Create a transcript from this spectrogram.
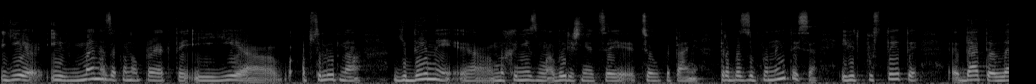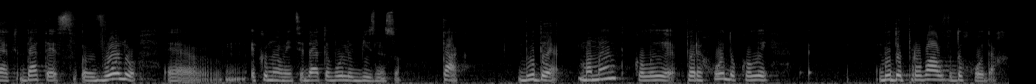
є і в мене законопроекти, і є абсолютно єдиний е, механізм вирішення цього питання. Треба зупинитися і відпустити, е, дати лег, дати волю е, економіці, дати волю бізнесу. Так, буде момент, коли переходу, коли буде провал в доходах.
